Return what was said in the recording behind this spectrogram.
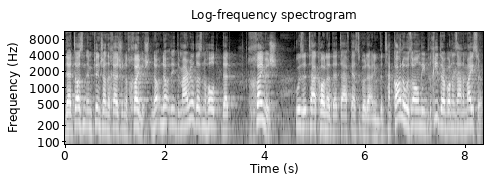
that doesn't impinge on the cheshvan of chaimish. No, no. The, the maril doesn't hold that chaimish was a takona that the afka has to go to aniyim. The takona was only b'chidar bonazana meiser.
